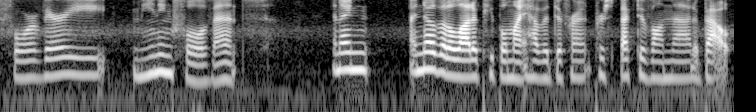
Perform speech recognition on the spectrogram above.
for very meaningful events. And I, I know that a lot of people might have a different perspective on that about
